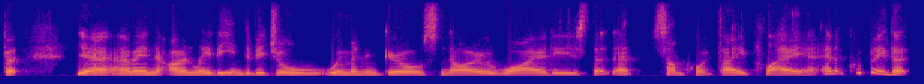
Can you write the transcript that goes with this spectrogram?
But yeah, I mean, only the individual women and girls know why it is that at some point they play. And it could be that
